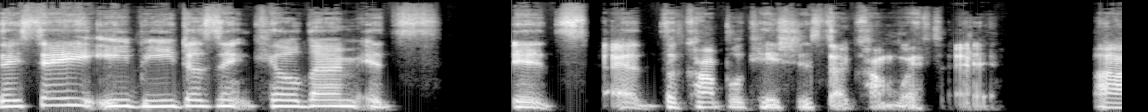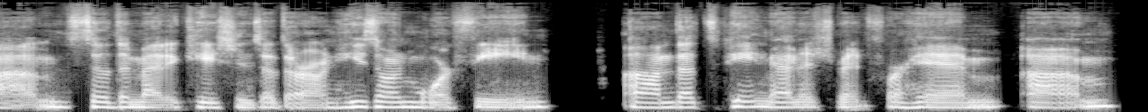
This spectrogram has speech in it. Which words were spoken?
they say eb doesn't kill them it's it's uh, the complications that come with it um so the medications that they're on he's on morphine um that's pain management for him um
